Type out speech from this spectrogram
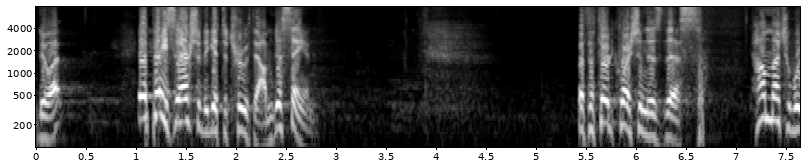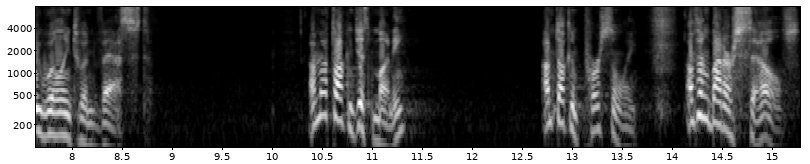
Do it? It pays extra to get the truth out. I'm just saying. But the third question is this How much are we willing to invest? I'm not talking just money. I'm talking personally. I'm talking about ourselves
